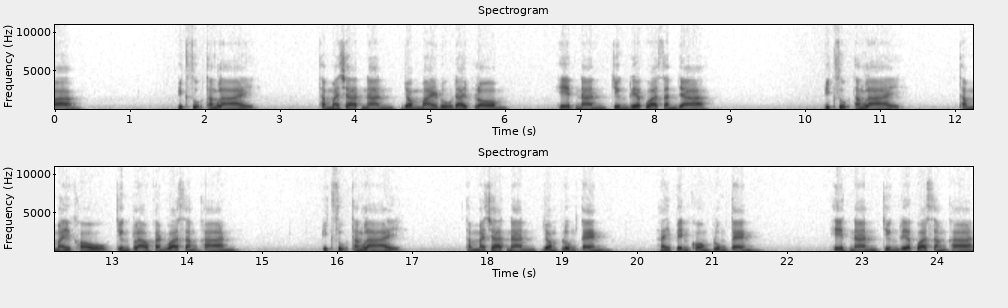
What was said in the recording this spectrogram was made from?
บ้าง ภิกษุทั้งหลาย ธรรมชาตินั้นย่อมหมายรู้ได้พร้อม เหตุนั้นจึงเรียกว่าสัญญา ภิกษุทั้งหลายทำไมเขาจึงกล่าวกันว่าสังขาร ภิกษุทั้งหลาย ธรรมชาตินั้นย่อมปรุงแต่ง ให้เป็นของปรุงแต่ง เหตุนั้นจึงเรียกว่าสังขาร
